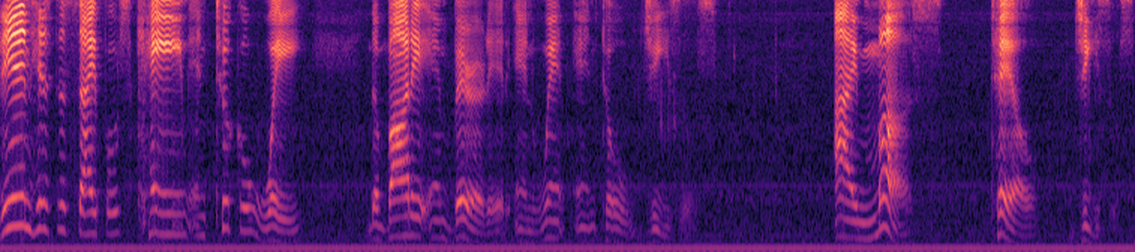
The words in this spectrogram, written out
Then his disciples came and took away the body and buried it and went and told Jesus. I must tell Jesus.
